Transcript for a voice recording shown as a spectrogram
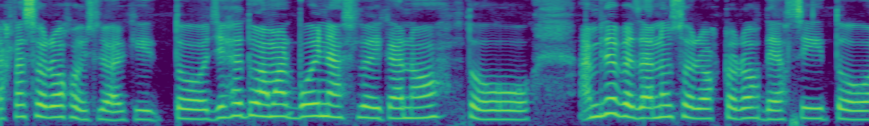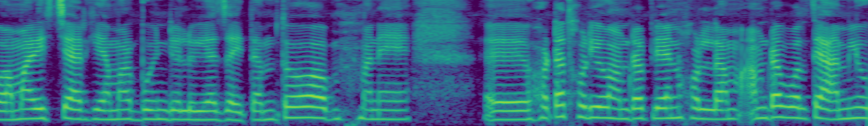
একটা সড়ক হয়েছিল আর কি। তো যেহেতু আমার বই নাচলো এখানেও তো আমি তো বেজানো সড়ক টরক দেখছি, তো আমার ইচ্ছা আর কি আমার বইনডে লইয়া যাইতাম। তো মানে হঠাৎ করেও আমরা প্ল্যান করলাম। আমরা বলতে আমিও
